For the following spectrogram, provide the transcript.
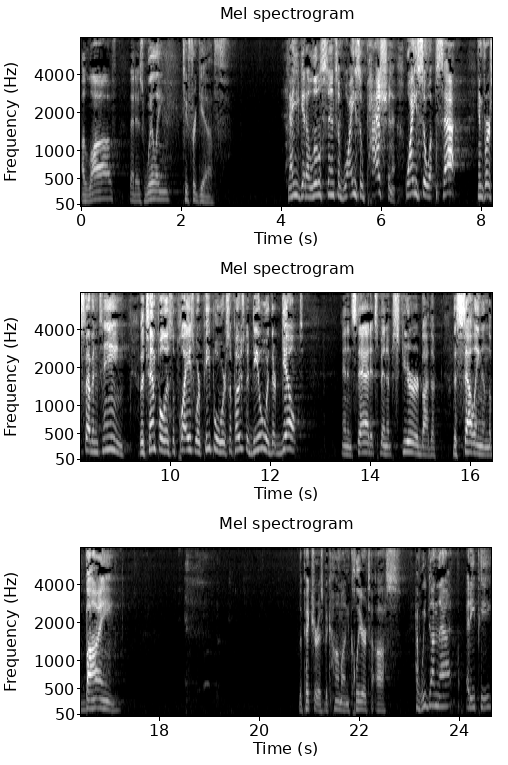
a love that is willing to forgive. Now you get a little sense of why he's so passionate, why he's so upset. In verse 17, the temple is the place where people were supposed to deal with their guilt. And instead, it's been obscured by the, the selling and the buying. The picture has become unclear to us. Have we done that at EP?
